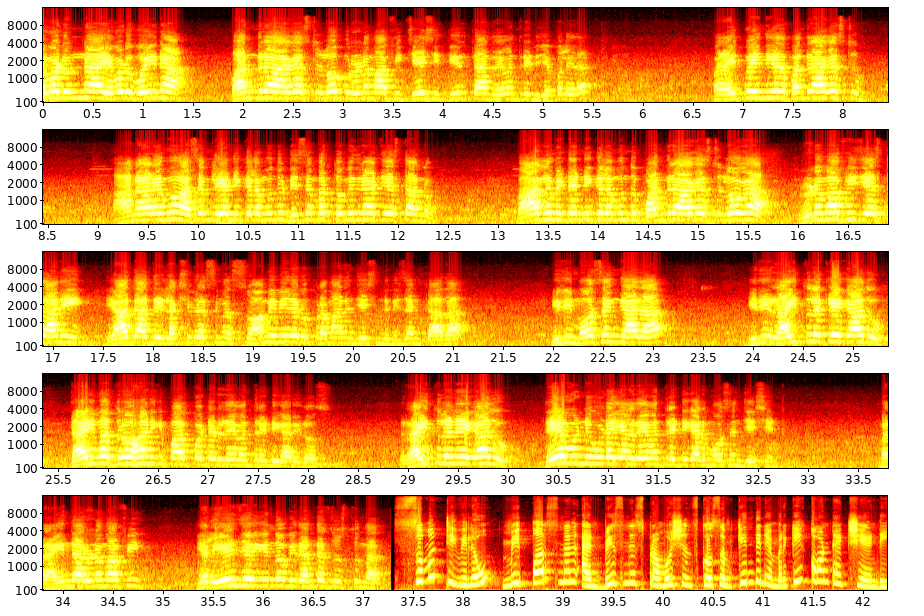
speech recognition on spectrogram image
ఎవడున్నా ఎవడు పోయినా పంద్ర ఆగస్టు లోపు రుణమాఫీ చేసి తీరుతాను రేవంత్ రెడ్డి చెప్పలేదా? మరి అయిపోయింది కదా పంద్ర ఆగస్టు. ఆనాడేమో అసెంబ్లీ ఎన్నికల ముందు డిసెంబర్ తొమ్మిది నాడు చేస్తాను. పార్లమెంట్ ఎన్నికల ముందు పంద్ర ఆగస్టులోగా రుణమాఫీ చేస్తా అని యాదాద్రి లక్ష్మీనరసింహ స్వామి మీద నువ్వు ప్రమాణం చేసింది నిజం కాదా? ఇది మోసం కాదా? ఇది రైతులకే కాదు దైవ ద్రోహానికి పాల్పడ్డాడు రేవంత్ రెడ్డి గారు ఈరోజు. రైతులనే కాదు దేవుణ్ణి కూడా ఇలా రేవంత్ రెడ్డి గారు మోసం చేసిండు. మరి అయిందా రుణమాఫీ? ఇలా ఏం జరిగిందో మీరు అందరు చూస్తున్నారు. సుమన్ టీవీలో మీ పర్సనల్ అండ్ బిజినెస్ ప్రమోషన్స్ కోసం కింది నెంబర్కి కాంటాక్ట్ చేయండి.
